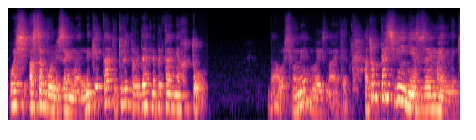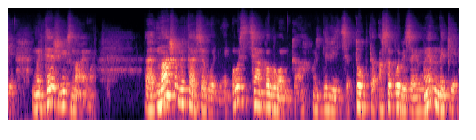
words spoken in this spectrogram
Ось особові займенники, так, які відповідають на питання хто. Да, ось вони, ви їх знаєте. А тут присвійні займенники, ми теж їх знаємо. Е, Наша мета сьогодні ось ця колонка. Ось дивіться, тобто особові займенники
